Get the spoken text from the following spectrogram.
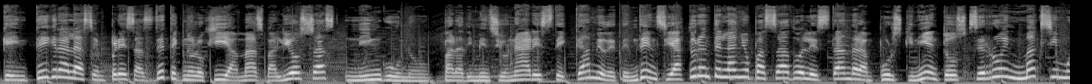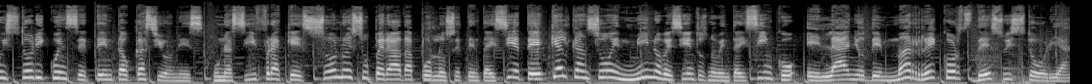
que integra las empresas de tecnología más valiosas, ninguno. Para dimensionar este cambio de tendencia, durante el año pasado el Standard Poor's 500 cerró en máximo histórico en 70 ocasiones, una cifra que solo es superada por los 77 que alcanzó en 1995, el año de más récords de su historia.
